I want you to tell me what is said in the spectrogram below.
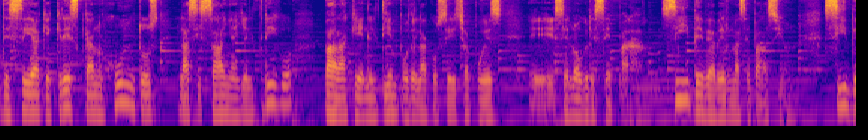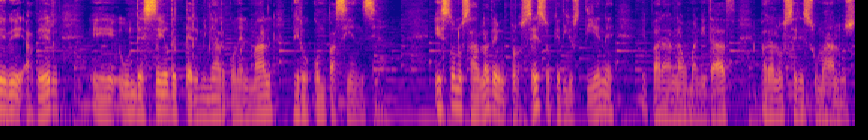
desea que crezcan juntos la cizaña y el trigo para que en el tiempo de la cosecha pues eh, se logre separar. Sí debe haber una separación, sí debe haber eh, un deseo de terminar con el mal, pero con paciencia. Esto nos habla del proceso que Dios tiene eh, para la humanidad, para los seres humanos.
